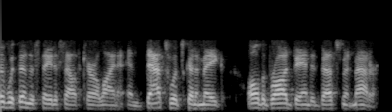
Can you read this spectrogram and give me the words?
live within the state of South Carolina. And that's what's going to make all the broadband investment matter.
